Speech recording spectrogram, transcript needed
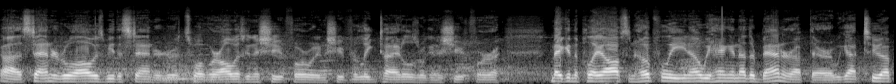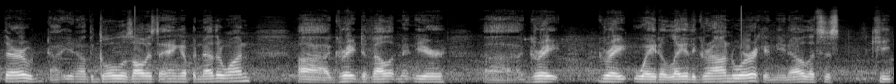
Uh, the standard will always be the standard. It's what we're always going to shoot for. We're going to shoot for league titles. We're going to shoot for making the playoffs, and hopefully, you know, we hang another banner up there. We got two up there. Uh, you know, the goal is always to hang up another one. Uh, great development here. Uh, great great way to lay the groundwork, and you know, let's just keep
